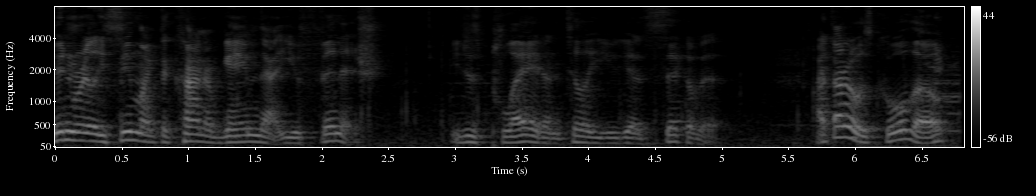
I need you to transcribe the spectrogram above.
Didn't really seem like the kind of game that you finish. You just play it until you get sick of it. I thought it was cool though.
